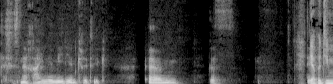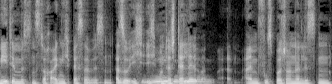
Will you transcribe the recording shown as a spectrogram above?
das ist eine reine Medienkritik. Ähm, das ja, aber die Medien müssten es doch eigentlich besser wissen. Also ich, ich unterstelle, einem Fußballjournalisten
